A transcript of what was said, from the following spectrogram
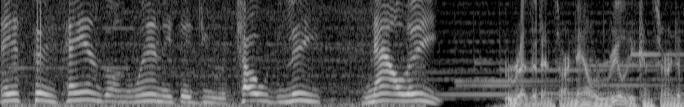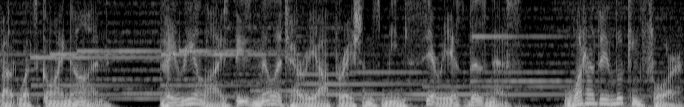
and he just put his hands on the window. He said, you were told to leave, now leave. Residents are now really concerned about what's going on. They realize these military operations mean serious business. What are they looking for?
